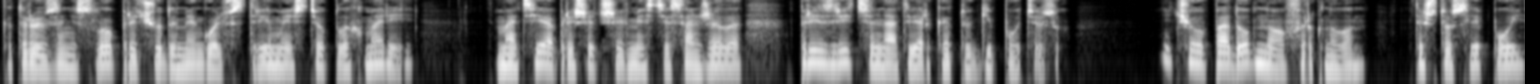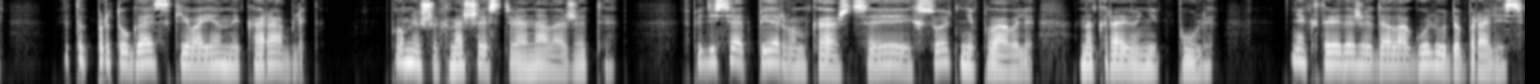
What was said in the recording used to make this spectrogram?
которую занесло причудами гольфстрима из теплых морей. Матья, пришедший вместе с Анжело, презрительно отверг эту гипотезу. «Ничего подобного», — фыркнул он. «Ты что, слепой? Это португальский военный кораблик. Помнишь их нашествие на Ложеты? В пятьдесят первом, кажется, э, их сотни плавали на краю нит пули. Некоторые даже до лагулю добрались,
